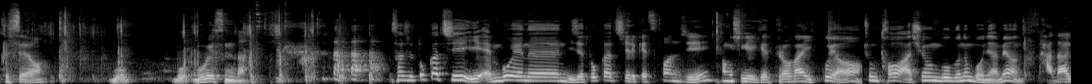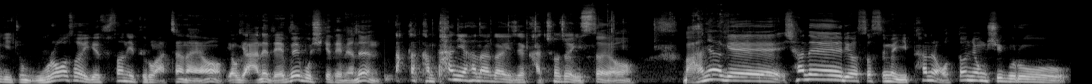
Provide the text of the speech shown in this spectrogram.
글쎄요, 뭐, 뭐 모르겠습니다. 사실 똑같이 이 엠보에는 이제 똑같이 이렇게 스펀지 형식이 이렇게 들어가 있고요. 좀 더 아쉬운 부분은 뭐냐면 바닥이 좀 울어서 이게 수선이 들어왔잖아요. 여기 안에 내부에 보시게 되면은 딱딱한 판이 하나가 이제 갖춰져 있어요. 만약에 샤넬이었었으면 이 판을 어떤 형식으로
